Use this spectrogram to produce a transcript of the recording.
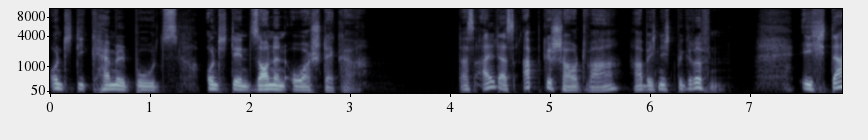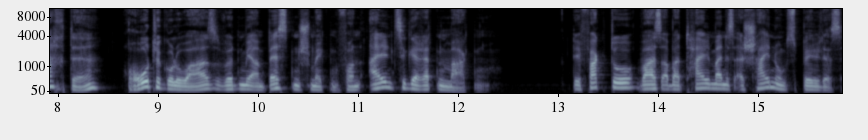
Und die Camel Boots und den Sonnenohrstecker. Dass all das abgeschaut war, habe ich nicht begriffen. Ich dachte, Rote Gauloise würden mir am besten schmecken von allen Zigarettenmarken. De facto war es aber Teil meines Erscheinungsbildes,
